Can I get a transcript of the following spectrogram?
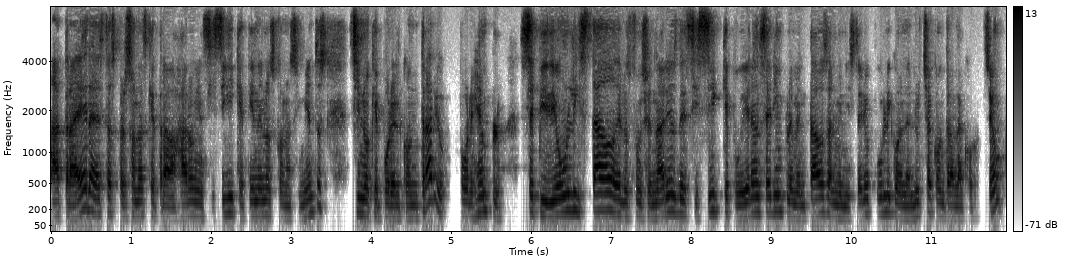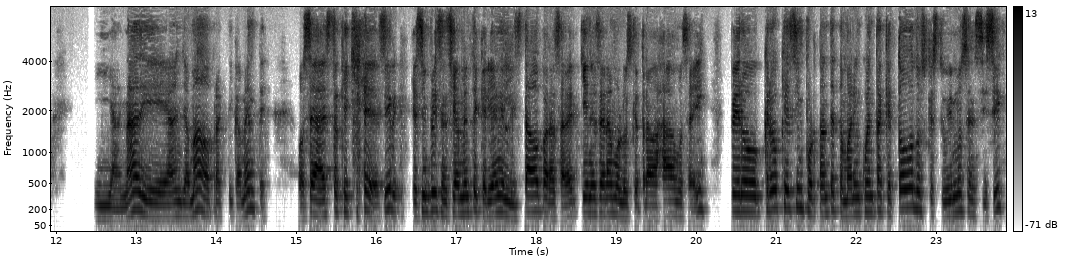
atraer a estas personas que trabajaron en CICIG y que tienen los conocimientos, sino que por el contrario, por ejemplo, se pidió un listado de los funcionarios de CICIG que pudieran ser implementados al Ministerio Público en la lucha contra la corrupción y a nadie han llamado prácticamente. O sea, ¿esto qué quiere decir? Que simple y sencillamente querían el listado para saber quiénes éramos los que trabajábamos ahí. Pero creo que es importante tomar en cuenta que todos los que estuvimos en CICIG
